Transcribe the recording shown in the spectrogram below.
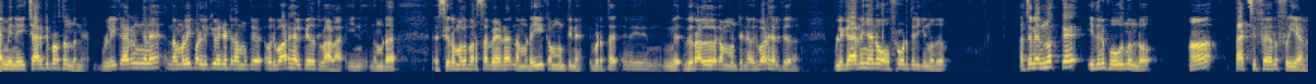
ഐ മീൻ ഈ ചാരിറ്റി പ്രവർത്തനം തന്നെ. പുള്ളിക്കാരൻ ഇങ്ങനെ നമ്മൾ ഈ പള്ളിക്ക് വേണ്ടിയിട്ട് നമുക്ക് ഒരുപാട് ഹെൽപ്പ് ചെയ്തിട്ടുള്ള ആളാണ് ഈ നമ്മുടെ സീറോ മലബാർ സഭയുടെ നമ്മുടെ ഈ കമ്മ്യൂണിറ്റിനെ ഇവിടുത്തെ വിറൽ കമ്മ്യൂണിറ്റിനെ ഒരുപാട് ഹെൽപ്പ് ചെയ്തതാണ് പുള്ളിക്കാരന് ഞാൻ ഓഫർ കൊടുത്തിരിക്കുന്നത് അച്ഛൻ എന്നൊക്കെ ഇതിന് പോകുന്നുണ്ടോ? ആ ടാക്സി ഫെയർ ഫ്രീ ആണ്.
